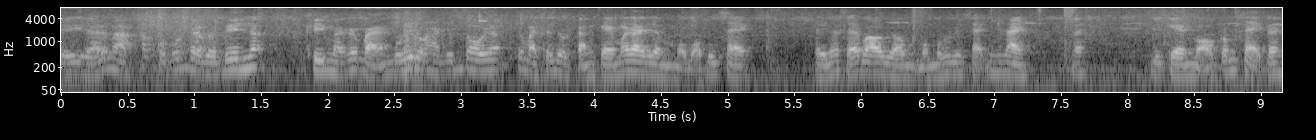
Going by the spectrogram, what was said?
Thì để mà khắc phục vấn đề về pin á khi mà các bạn mua đồ hàng chúng tôi á các bạn sẽ được tặng kèm ở đây là một bộ pin sạc. Thì nó sẽ bao gồm một bộ pin sạc như này. Đây đi kèm bộ cắm sạc đây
